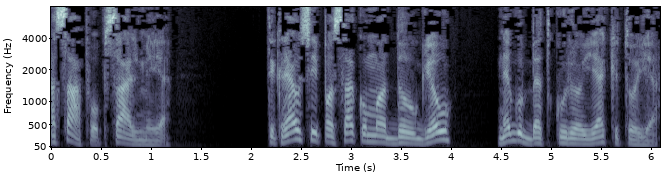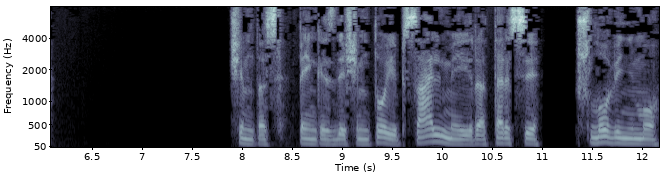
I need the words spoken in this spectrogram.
Asafo psalmėje tikriausiai pasakoma daugiau negu bet kurioje kitoje. 150 psalmė yra tarsi šlovinimo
